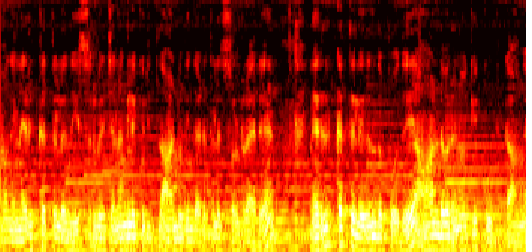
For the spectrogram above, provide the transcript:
அவங்க நெருக்கத்தில் இருந்த இஸ்ரவேல் ஜனங்களை குறித்து தான் ஆண்டவர் இந்த இடத்துல சொல்றாரு. நெருக்கத்தில் இருந்த போது ஆண்டவரை நோக்கி கூப்பிட்டாங்க.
